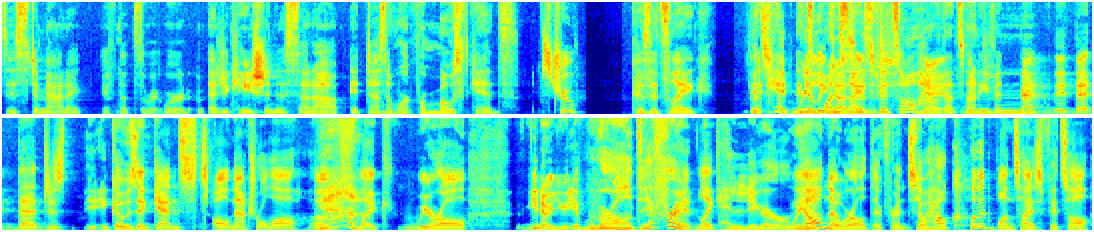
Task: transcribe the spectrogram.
systematic if that's the right word education is set up it doesn't work for most kids It's true. because it's like It's, it really one doesn't. size fits all. How that's not even that that that, that just it it goes against all natural law. Of, Yeah. like we're all, you know, you it, we're all different. Like hello, we all know we're all different. So how could one size fits all?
